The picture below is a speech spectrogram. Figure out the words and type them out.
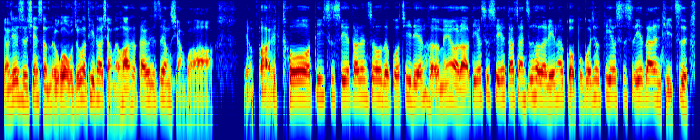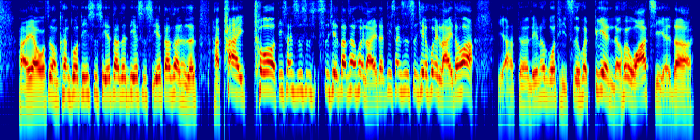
蒋介石先生，如果我如果替他想的话，他大概是这样想吧。要拜托，第一次世界大战之后的国际联合没有了，第二次世界大战之后的联合国不过就是第二次世界大战体制。哎呀，我这种看过第一次世界大战、第二次世界大战的人，还拜托，第三次世世界大战会来的，第三次世界会来的话，呀的联合国体制会变的，会瓦解的。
